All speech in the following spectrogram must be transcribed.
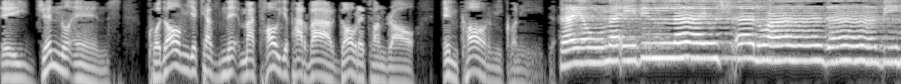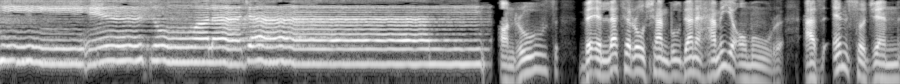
ای جن و انس کدام یک از نعمتهای پروردگارتان را انکار می کنید فيومئذ لا يسأل عن ذنبه إنس ولا جان. آن روز به علت روشن بودن همه امور از انس و جن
